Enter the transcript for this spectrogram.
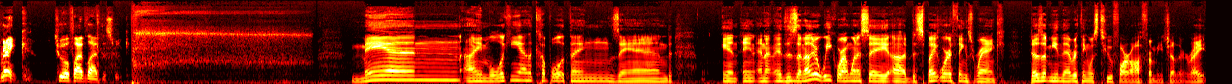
rank 205 Live this week? Man, I'm looking at a couple of things, and and and and, I- and this is another week where I want to say, uh, despite where things rank, doesn't mean that everything was too far off from each other, right?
